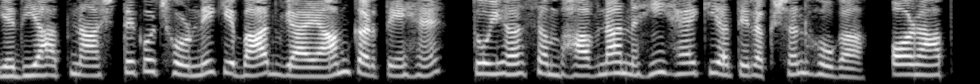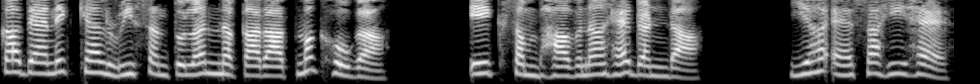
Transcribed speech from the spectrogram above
यदि आप नाश्ते को छोड़ने के बाद व्यायाम करते हैं तो यह संभावना नहीं है कि अतिरक्षण होगा, और आपका दैनिक कैलोरी संतुलन नकारात्मक होगा। एक संभावना है डंडा। यह ऐसा ही है।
